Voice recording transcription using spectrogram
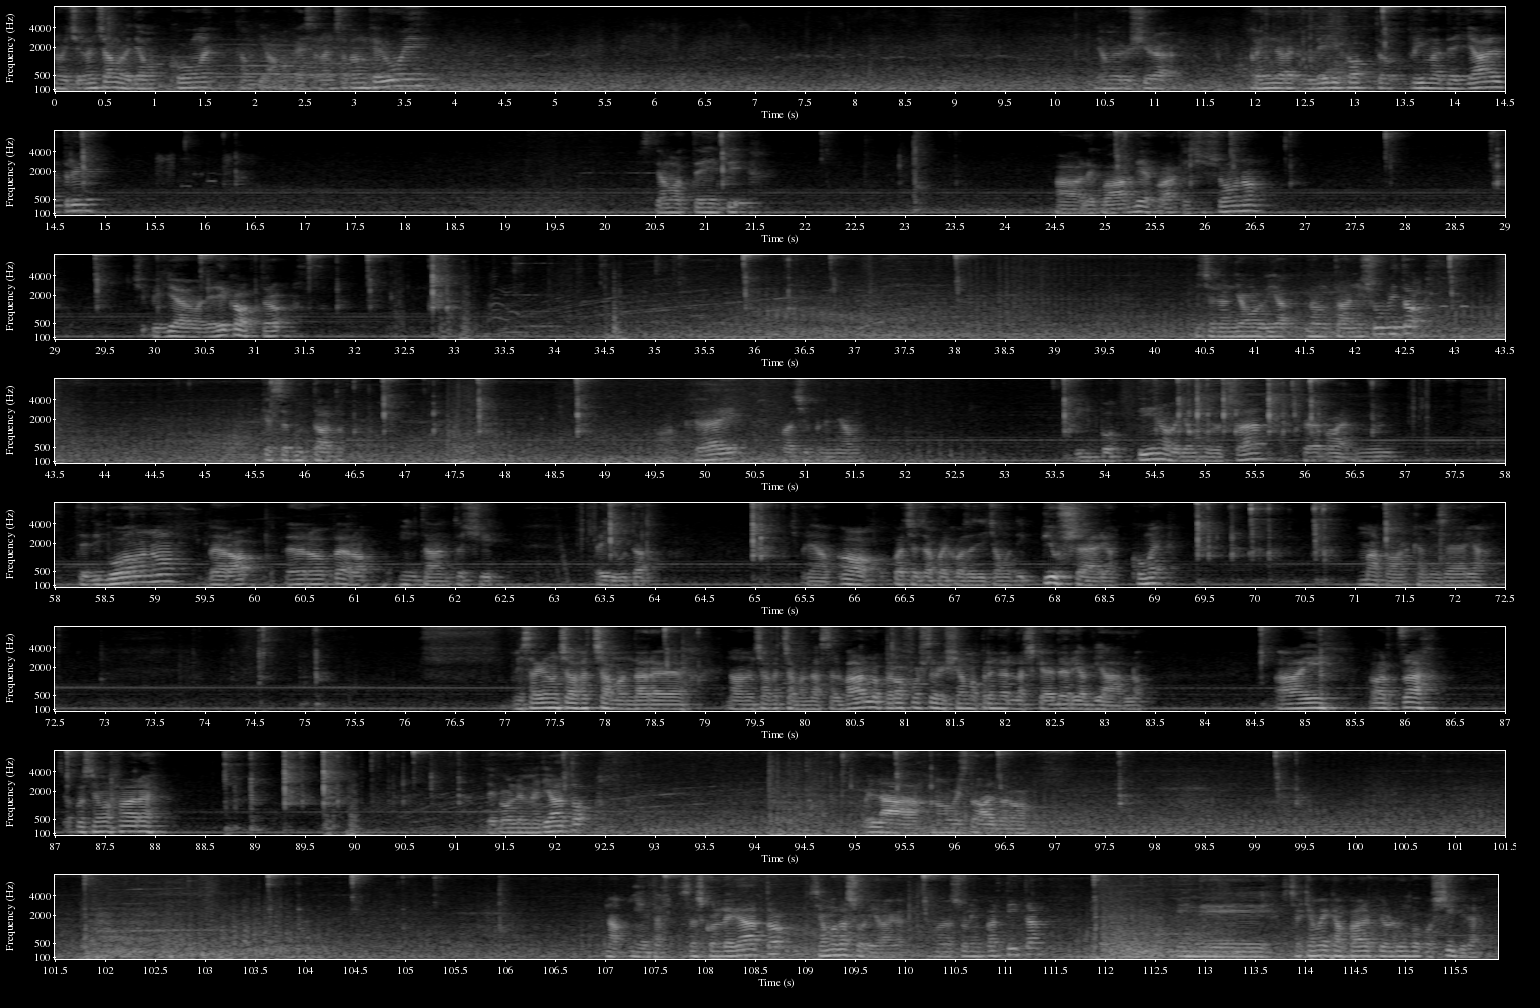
noi ci lanciamo e vediamo come cambiamo. Ok si è lanciato anche lui. Di riuscire a prendere l'elicottero prima degli altri. Stiamo attenti alle guardie qua che ci sono ci pigliamo l'elicottero. E ce ne andiamo via lontani subito. Che si è buttato. Ok qua ci prendiamo il bottino vediamo cosa c'è. Ok vabbè niente di buono però però però intanto ci, aiuta. Ci prendiamo. Oh qua c'è già qualcosa diciamo di più serio. Come? Ma porca miseria. Mi sa che non ce la facciamo andare no non ce la facciamo andare a salvarlo però forse riusciamo a prendere la scheda e riavviarlo. Vai forza! Ce la possiamo fare decollo immediato. Quella non ho visto l'albero. No niente si è scollegato. Siamo da soli raga siamo da soli in partita. Quindi cerchiamo di campare il più a lungo possibile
